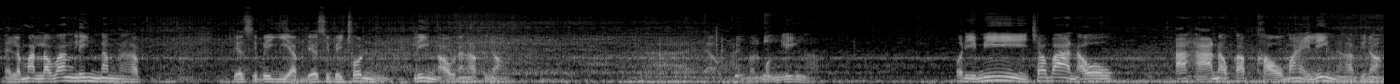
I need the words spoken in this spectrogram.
ให้ระมัดระวังลิงนํนะครับ เดี๋ยวสิไปเหยียบ เดี๋ยวสิไปชนลิงเอานะครับพี่น้องเดี๋ยวหันมาเมืองลิงครับพอดีมีชาวบ้านเอาอาหารเอากับเข่ามาให้ลิงนะครับพี่น้อง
